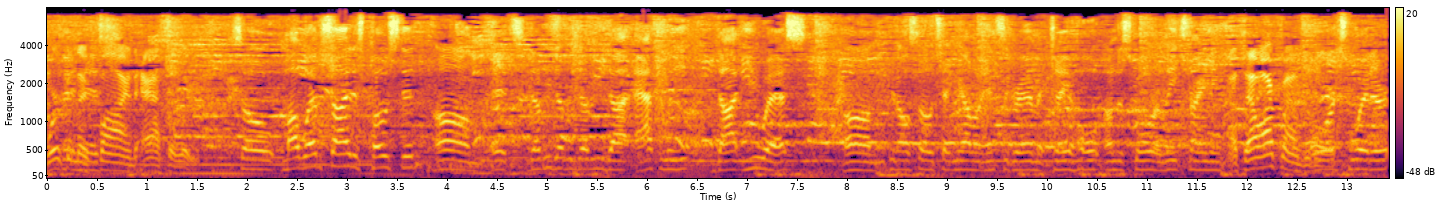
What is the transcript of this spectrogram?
Where can they find athletes? So my website is posted. Um, it's www.athlete.us. Um, you can also check me out on Instagram at jholt underscore elite training That's how I found you. or. Twitter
